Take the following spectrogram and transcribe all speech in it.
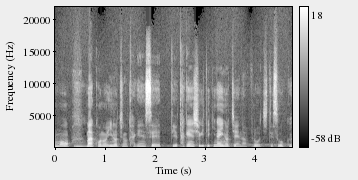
も、うん、まあ、この命の多元性っていう多元主義的な命へのアプローチってすごく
